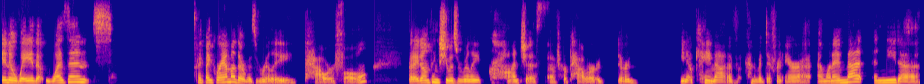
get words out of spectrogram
in a way that wasn't like my grandmother was really powerful, but I don't think she was really conscious of her power or, you know, came out of kind of a different era. And when I met Anita,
